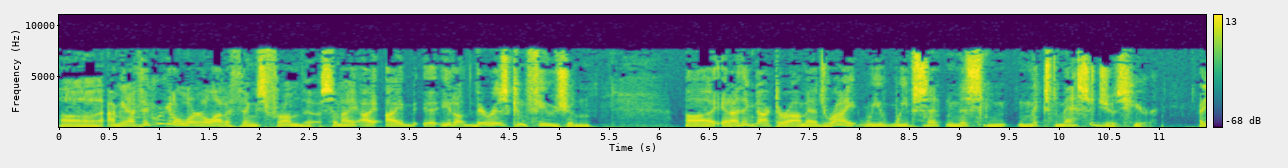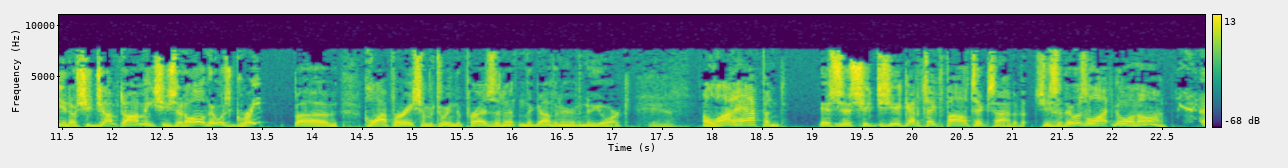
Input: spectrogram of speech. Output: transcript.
Uh, I mean, I think we're going to learn a lot of things from this, and I, I, I you know, there is confusion, uh, and I think Dr. Ahmed's right. We we've sent mis- mixed messages here. And, you know, she jumped on me. She said, "Oh, there was great uh, cooperation between the president and the governor of New York. Yeah. A lot happened. It's just she, you got to take the politics out of it." She said there was a lot going on.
